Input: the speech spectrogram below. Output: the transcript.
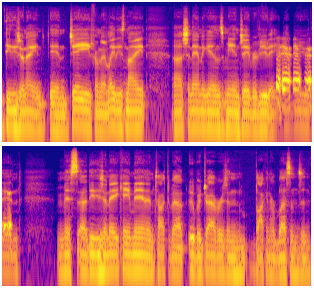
Didi Janae and, and Jade from their ladies' night uh, shenanigans. Me and Jade reviewed AEW. Miss uh, Didi Janae came in and talked about Uber drivers and blocking her blessings and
